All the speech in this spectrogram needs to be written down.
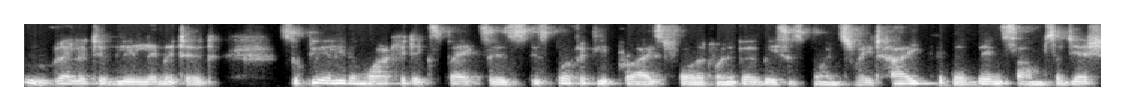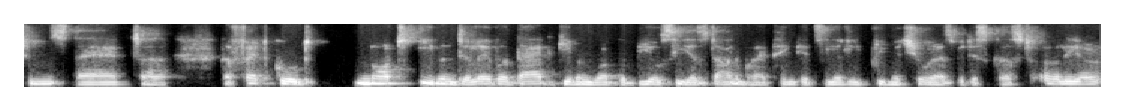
relatively limited. So clearly, the market expects is, is perfectly priced for a 25 basis points rate hike. There have been some suggestions that uh, the Fed could not even deliver that given what the BOC has done, but I think it's a little premature as we discussed earlier.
